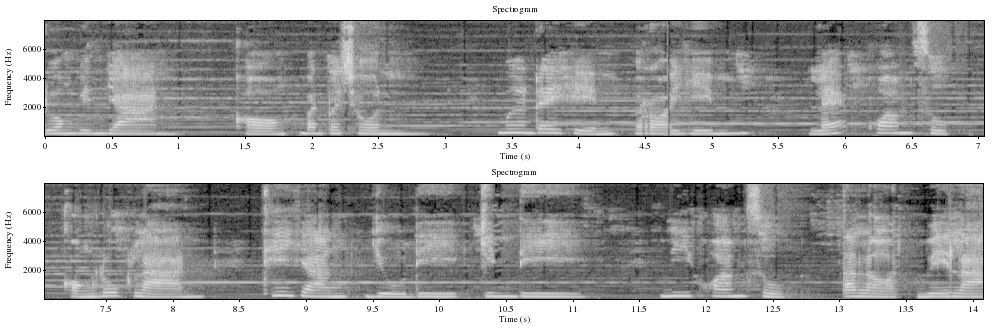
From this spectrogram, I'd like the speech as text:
ดวงวิญญาณของบรรพชน เมื่อได้เห็นรอยยิ้ม และความสุข ของลูกหลาน ที่ยังอยู่ดีกินดี มีความสุขตลอดเวลา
